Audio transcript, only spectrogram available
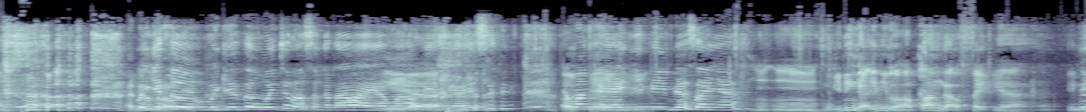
Aduh, begitu grogi. begitu muncul langsung ketawa ya maaf iya. ya guys emang okay. kayak gini biasanya mm -mm. ini nggak ini loh apa nggak fake ya ini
